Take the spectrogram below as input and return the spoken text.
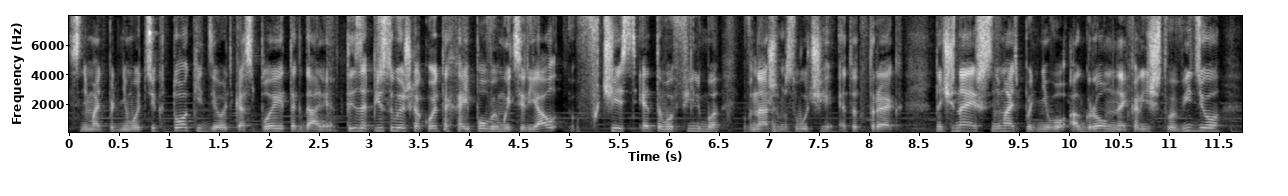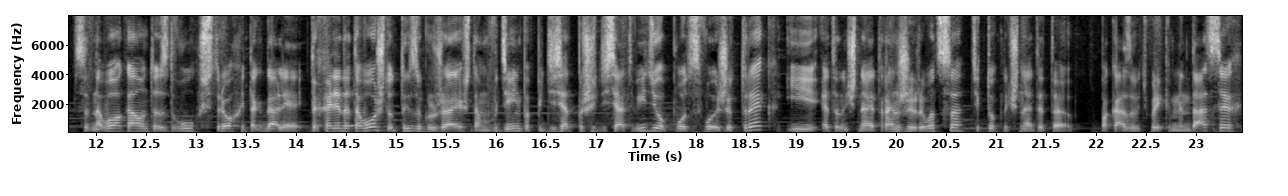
снимать под него тиктоки, делать косплей и так далее. Ты записываешь какой-то хайповый материал в честь этого фильма, в нашем случае этот трек, начинаешь снимать под него огромное количество видео с одного аккаунта, с двух, с трех и так далее, доходя до того, что ты загружаешь там в день по 50, по 60 видео под свой же трек, и это начинает начинает ранжироваться, TikTok начинает это показывать в рекомендациях.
